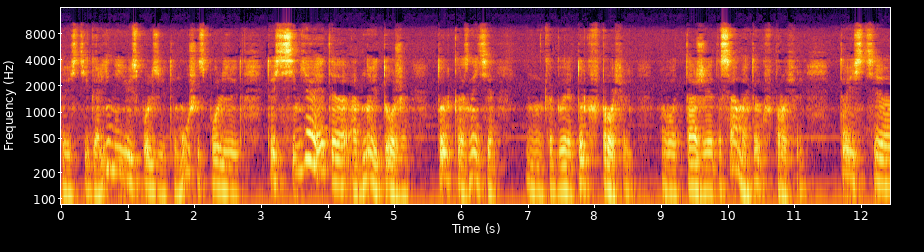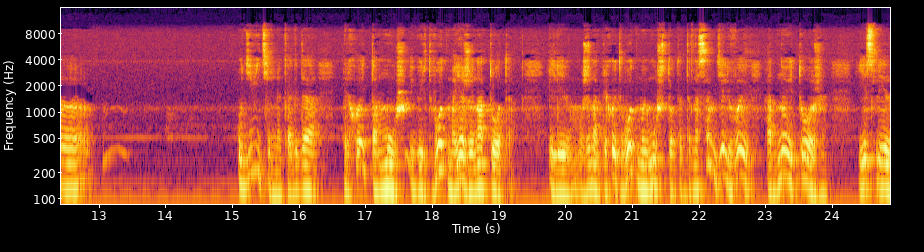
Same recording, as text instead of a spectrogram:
То есть и Галина ее использует, и муж использует. То есть семья это одно и то же. Только, знаете, как говорят, только в профиль. Вот, та же это самое, только в профиль. То есть э, удивительно, когда приходит там муж и говорит, вот моя жена то-то. Или жена приходит, вот мой муж то-то. Да на самом деле вы одно и то же. Если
